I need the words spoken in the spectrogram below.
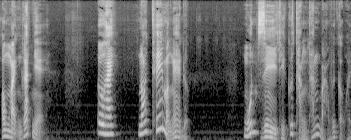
Ông Mạnh gắt nhẹ. Ơ hay, nói thế mà nghe được. Muốn gì thì cứ thẳng thắn bảo với cậu ấy.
